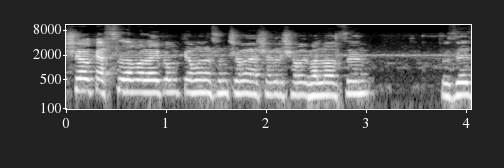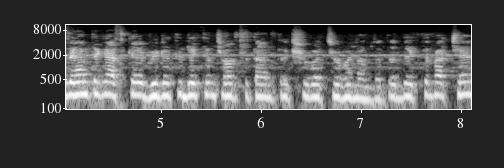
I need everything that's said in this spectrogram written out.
দর্শক, আসসালামু আলাইকুম। কেমন আছেন সবাই? আশা করি সবাই ভালো আছেন। তো যে যেখান থেকে আজকের ভিডিওটি দেখছেন প্রতি আন্তরিক শুভেচ্ছা অভিনন্দন। তো দেখতে পাচ্ছেন,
